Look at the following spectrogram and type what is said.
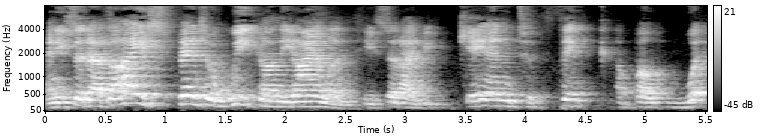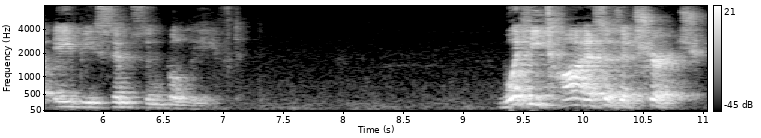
And he said, as I spent a week on the island, he said, I began to think about what A.B. Simpson believed, what he taught us as a church.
